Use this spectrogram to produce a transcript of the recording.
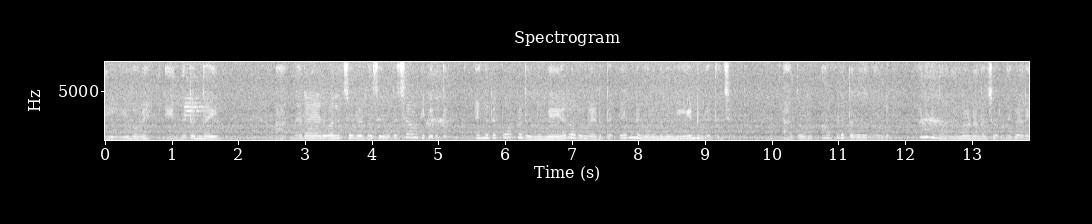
ദൈവമേ എന്നിട്ടെന്തായി? അന്നേരം അയാൾ വലിച്ചുകൊണ്ടിരുന്ന സിഗരറ്റ് ചവിട്ടിക്കിടത്തി എന്നിട്ട് പോക്കറ്റിൽ നിന്നും വേറൊരെണ്ണം എടുത്ത് എന്റെ മുന്നിൽ നിന്ന് വീണ്ടും കത്തിച്ചു. അതും അവിടെ തന്നെ നിന്നുകൊണ്ട്. എനിക്ക് നല്ലോണം അങ്ങ് ചൊറിഞ്ഞു കയറി.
